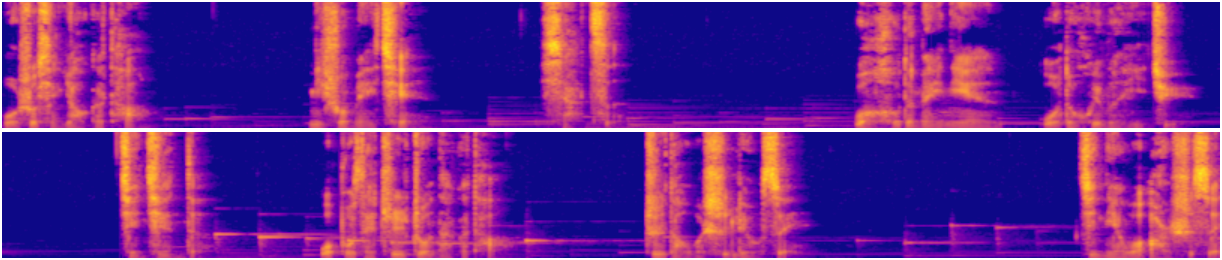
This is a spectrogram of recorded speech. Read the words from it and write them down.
我说想要个糖，你说没钱，下次。往后的每年，我都会问一句。渐渐的，我不再执着那个糖，直到我十六岁。今年我二十岁，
